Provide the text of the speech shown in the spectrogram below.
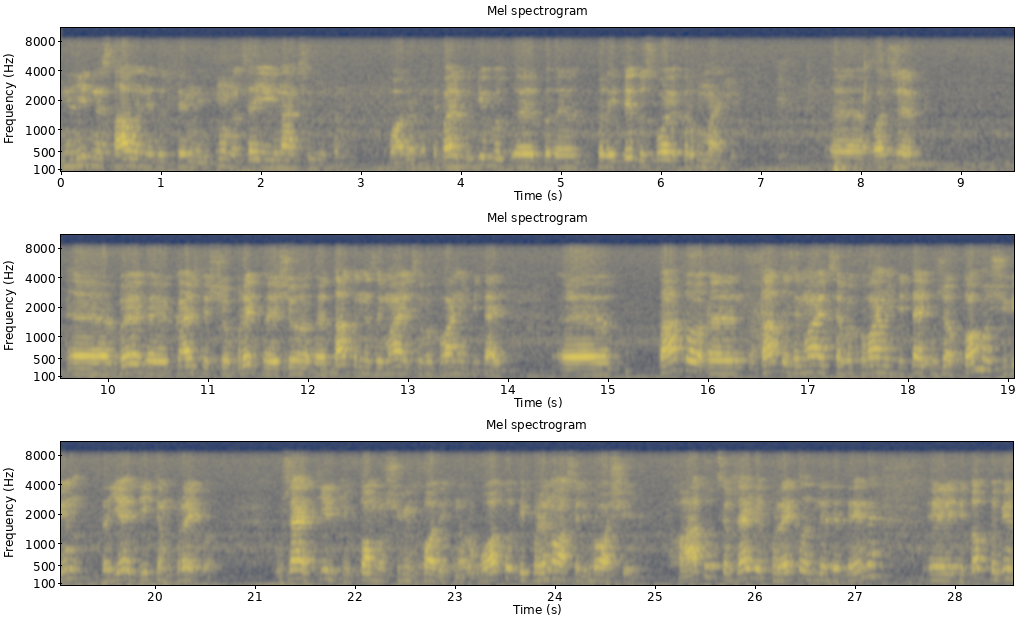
негідне ставлення до дитини. Ну, на це є інакші вже там органи. Тепер я хотів би е, е, перейти до своїх аргументів. Е, Отже, Е, ви е, кажете, що, прик- е, що е, тато не займається вихованням дітей. Е, Тато, е, тато займається вихованням дітей вже в тому, що він дає дітям приклад. Вже тільки в тому, що він ходить на роботу і приносить гроші в хату, це вже є приклад для дитини. І, і тобто він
